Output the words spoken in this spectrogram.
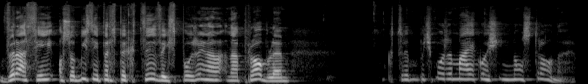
wyraz jej osobistej perspektywy i spojrzenia na, na problem, który być może ma jakąś inną stronę.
